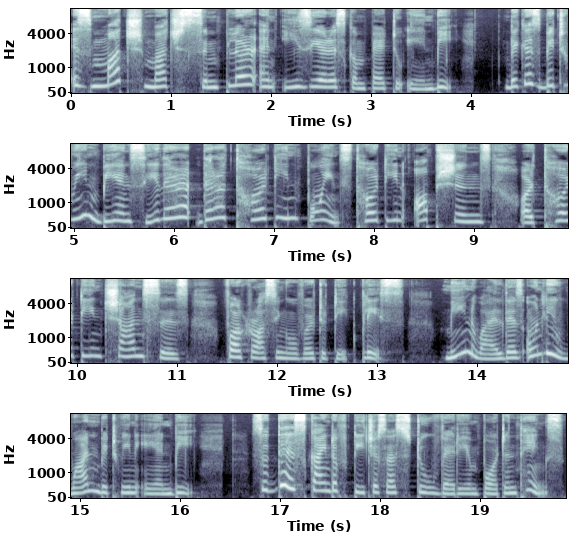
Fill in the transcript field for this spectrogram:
is much, much simpler and easier as compared to A and B because between B and C there are, there are 13 points 13 options or 13 chances for crossing over to take place. Meanwhile there's only one between A and B. So this kind of teaches us two very important things.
